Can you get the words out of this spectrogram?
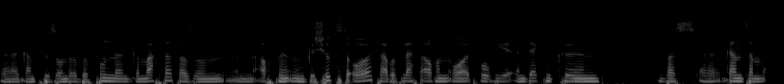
äh, ganz besondere Befunde gemacht hat. Also ein, ein, auch ein, geschützter Ort, aber vielleicht auch ein Ort, wo wir entdecken können, was äh, ganz am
